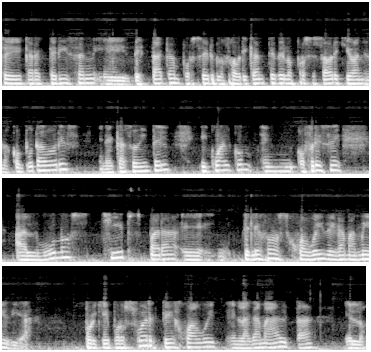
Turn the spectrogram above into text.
se caracterizan y destacan por ser los fabricantes de los procesadores que van en los computadores, en el caso de Intel, y Qualcomm ofrece algunos chips para eh, teléfonos Huawei de gama media, porque por suerte Huawei en la gama alta, en los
